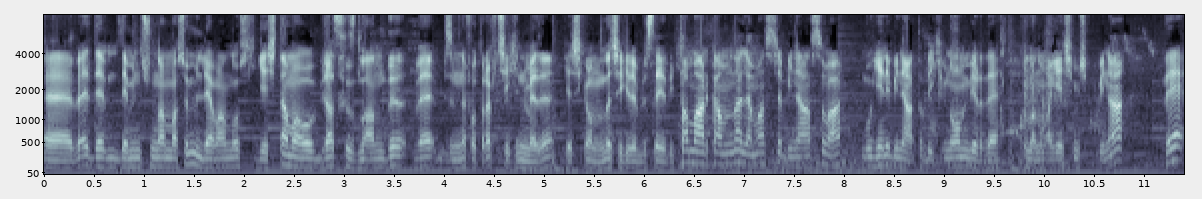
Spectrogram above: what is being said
Ee, ve de- demin şundan bahsediyorum Lewandowski geçti ama o biraz hızlandı ve bizimle fotoğraf çekilmedi. Keşke onunla da çekilebilseydik. Tam arkamda La Masia binası var. Bu yeni bina tabii 2011'de kullanıma geçmiş bir bina. Ve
